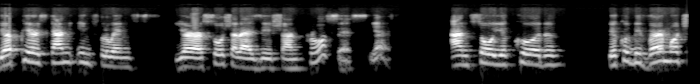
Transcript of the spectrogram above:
Your peers can influence your socialization process. Yes. And so you could you could be very much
